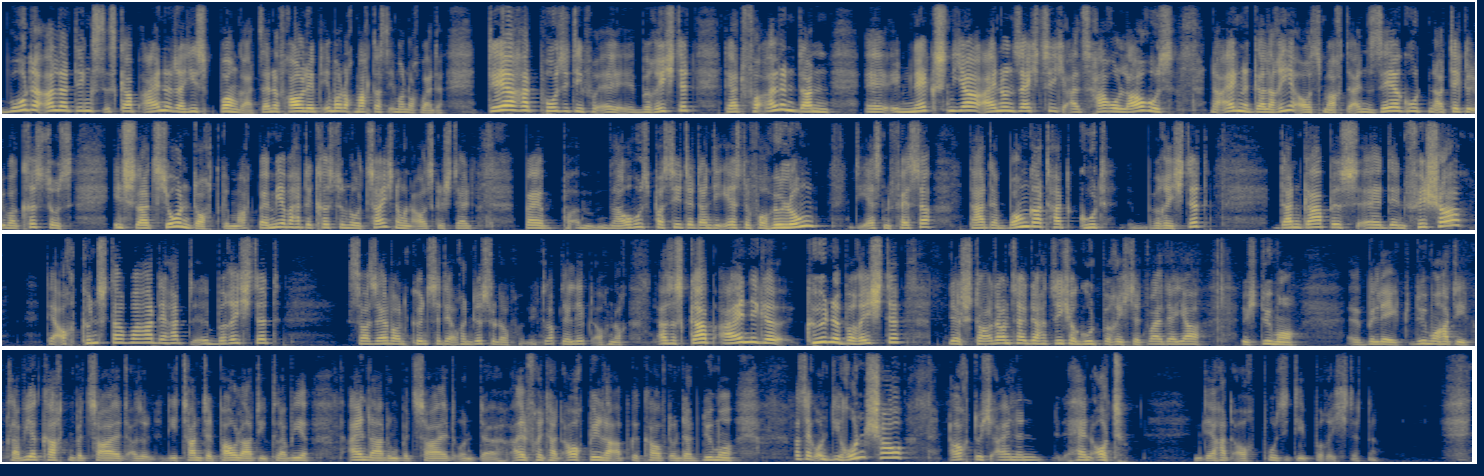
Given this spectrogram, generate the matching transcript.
wurde allerdings, es gab eine, da hieß Bongard, seine Frau lebt immer noch, macht das immer noch weiter. Der hat positiv äh, berichtet, der hat vor allem dann äh, im nächsten Jahr 61, als Haro Laurus eine eigene Galerie ausmachte, einen sehr guten Artikel über Christus Installationen dort gemacht. Bei mir hatte Christus nur Zeichnungen ausgestellt. Bei ähm, Laurus passierte dann die erste Verhüllung, die ersten Fässer. Da hat der Bongard hat gut berichtet. Dann gab es äh, den Fischer, der auch Künstler war, der hat äh, berichtet. Es war selber ein Künstler, der auch in Düsseldorf, ich glaube, der lebt auch noch. Also es gab einige kühne Berichte. Der Staatsanzeiger hat sicher gut berichtet, weil der ja durch Dumont belegt. Dumont hat die Klavierkarten bezahlt, also die Tante Paula hat die Klaviereinladung bezahlt und der Alfred hat auch Bilder abgekauft und der Dumont. Und die Rundschau auch durch einen Herrn Ott, der hat auch positiv berichtet. Ne?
